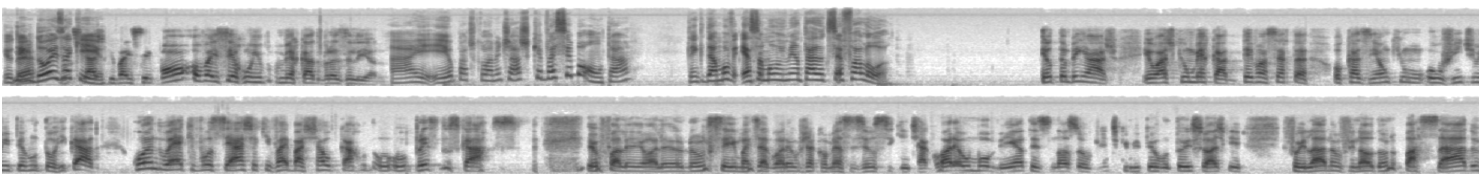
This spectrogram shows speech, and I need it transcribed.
Eu tenho né? dois aqui. Você acha que vai ser bom ou vai ser ruim para o mercado brasileiro? Ah, eu particularmente acho que vai ser bom, tá? Tem que dar mov... essa movimentada que você falou. Eu também acho. Eu acho que o um mercado. Teve uma certa ocasião que um ouvinte me perguntou, Ricardo, quando é que você acha que vai baixar o carro, o, preço dos carros? Eu falei, olha, eu não sei, mas agora eu já começo a dizer o seguinte: agora é o momento. Esse nosso ouvinte que me perguntou isso, eu acho que foi lá no final do ano passado.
